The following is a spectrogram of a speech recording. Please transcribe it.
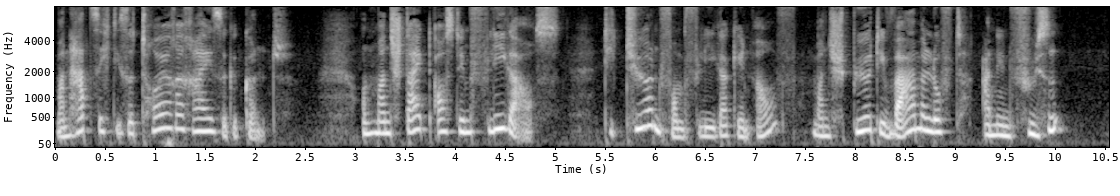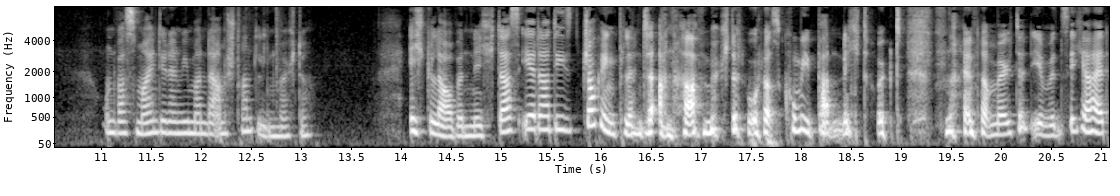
man hat sich diese teure Reise gegönnt und man steigt aus dem Flieger aus. Die Türen vom Flieger gehen auf, man spürt die warme Luft an den Füßen. Und was meint ihr denn, wie man da am Strand liegen möchte? Ich glaube nicht, dass ihr da die Joggingplänte anhaben möchtet, wo das Gummiband nicht drückt. Nein, da möchtet ihr mit Sicherheit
